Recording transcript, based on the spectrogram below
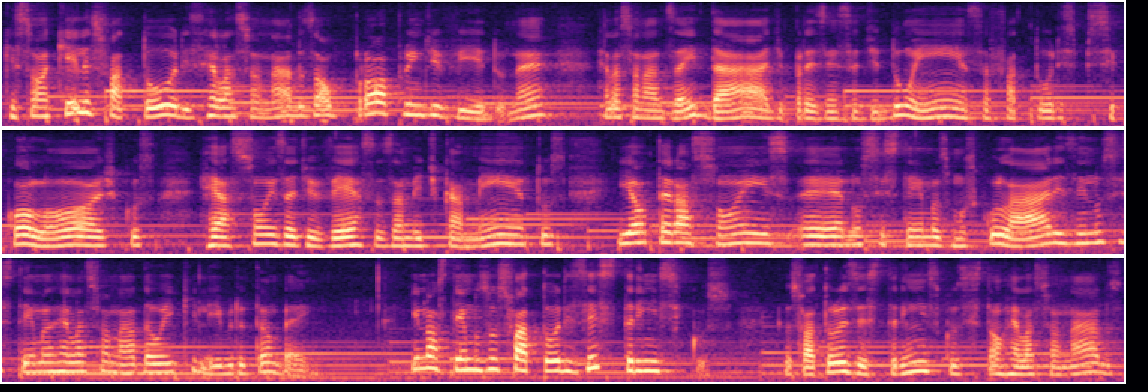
que são aqueles fatores relacionados ao próprio indivíduo, né? relacionados à idade, presença de doença, fatores psicológicos, reações adversas a medicamentos e alterações é, nos sistemas musculares e no sistema relacionado ao equilíbrio também. E nós temos os fatores extrínsecos, Os fatores extrínsecos estão relacionados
